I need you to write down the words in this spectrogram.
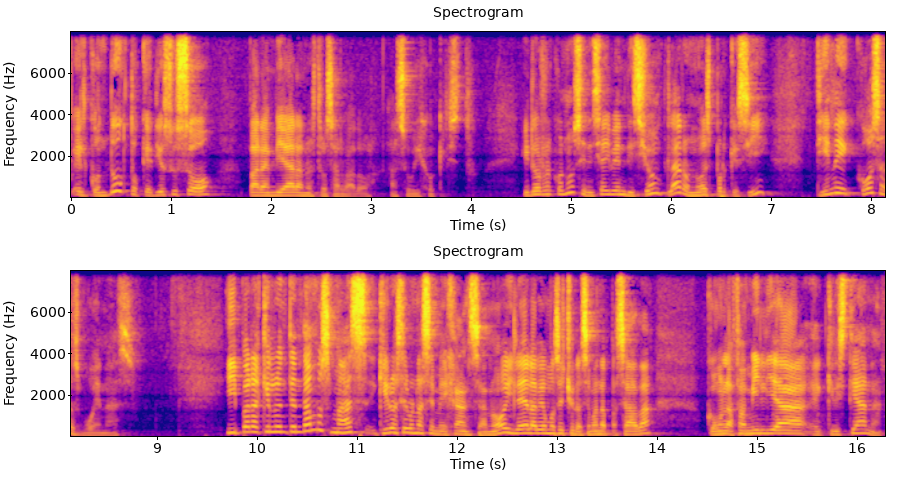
el conducto que Dios usó para enviar a nuestro Salvador, a su Hijo Cristo. Y lo reconoce, dice, hay bendición, claro, no es porque sí, tiene cosas buenas. Y para que lo entendamos más, quiero hacer una semejanza, ¿no? Y ya la habíamos hecho la semana pasada con la familia eh, cristiana.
